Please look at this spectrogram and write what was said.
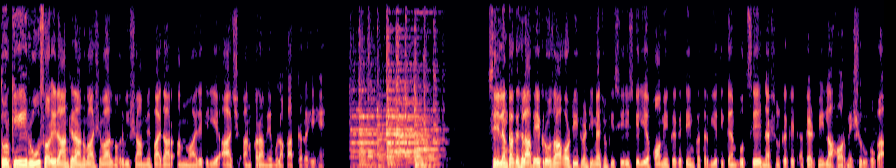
ترکی، روس اور ایران کے رہنما شمال مغربی شام میں پائیدار امن معاہدے کے لیے آج انقرہ میں ملاقات کر رہے ہیں۔ سری لنکا کے خلاف ایک روزہ اور ٹی ٹوینٹی میچوں کی سیریز کے لیے قومی کرکٹ ٹیم کا تربیتی کیمپ بدھ سے نیشنل کرکٹ اکیڈمی لاہور میں شروع ہوگا۔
